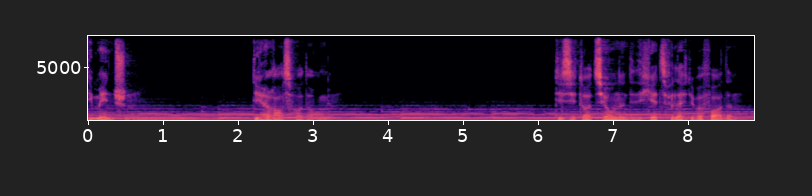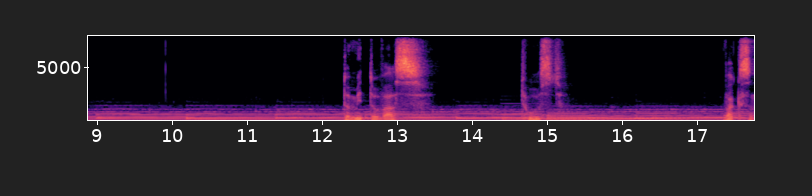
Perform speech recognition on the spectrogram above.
die Menschen, die Herausforderungen, die Situationen, die dich jetzt vielleicht überfordern. Damit du was tust, wachsen.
